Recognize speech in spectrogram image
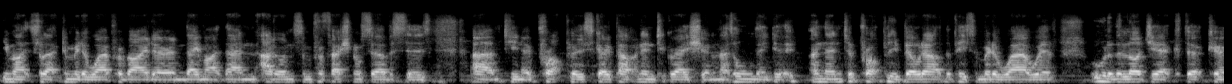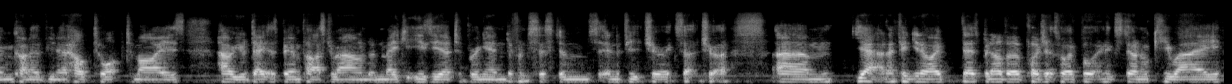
you might select a middleware provider, and they might then add on some professional services um, to you know properly scope out an integration, and that's all they do. And then to properly build out the piece of middleware with all of the logic that can kind of you know help to optimize how your data is being passed around and make it easier to bring in different systems in the future, etc. Um, yeah, and I think you know I've, there's been other projects where I've brought in external QA,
